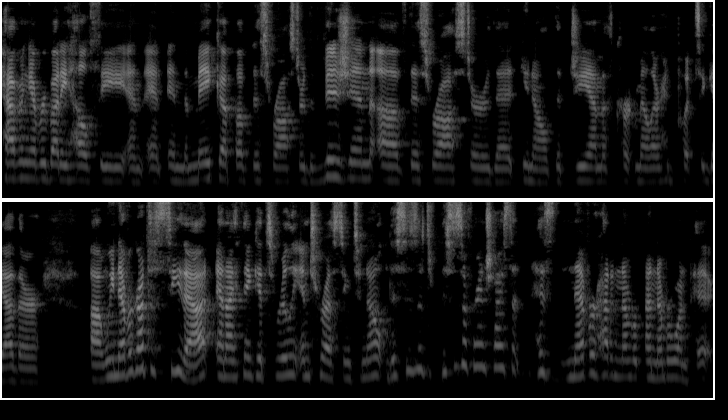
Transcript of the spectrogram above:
having everybody healthy and, and, and the makeup of this roster the vision of this roster that you know the gm of curt miller had put together uh, we never got to see that, and I think it's really interesting to note this is a this is a franchise that has never had a number a number one pick.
